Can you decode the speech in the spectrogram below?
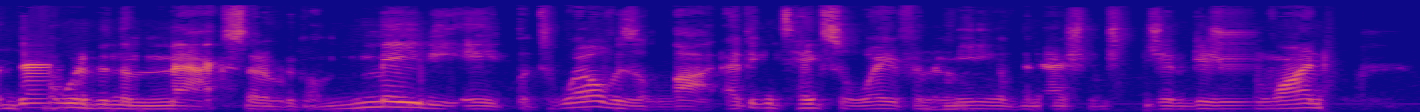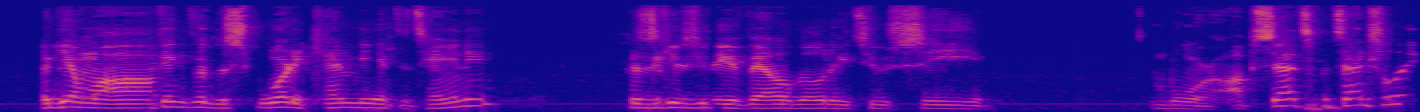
That would have been the max that I would have gone. Maybe eight, but twelve is a lot. I think it takes away from the mm-hmm. meaning of the national championship because you wind again, while I think for the sport it can be entertaining because it gives you the availability to see more upsets potentially,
